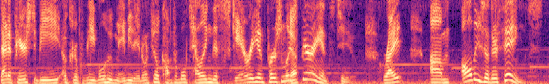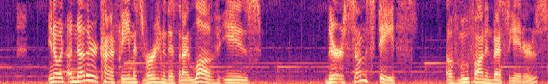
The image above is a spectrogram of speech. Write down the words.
that appears to be a group of people who maybe they don't feel comfortable telling this scary and personal experience to right um all these other things you know another kind of famous version of this that i love is there are some states of MUFON investigators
